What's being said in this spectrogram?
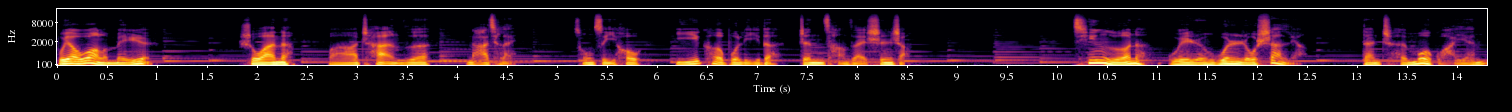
不要忘了媒人。”说完呢，把铲子拿起来，从此以后一刻不离的珍藏在身上。青娥呢？为人温柔善良，但沉默寡言。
